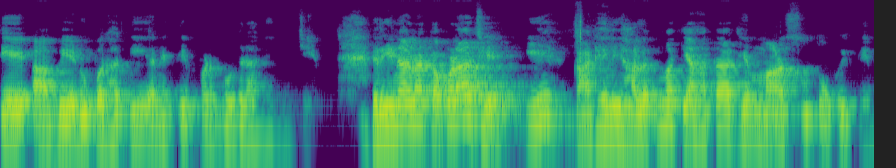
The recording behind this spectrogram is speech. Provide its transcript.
તે આ બેડ ઉપર હતી અને તે પણ ગોદડાની નીચે. રીનાના કપડાં છે, એ કાઢેલી હાલતમાં ત્યાં હતા જેમ માણસ સૂતો હોય તેમ.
